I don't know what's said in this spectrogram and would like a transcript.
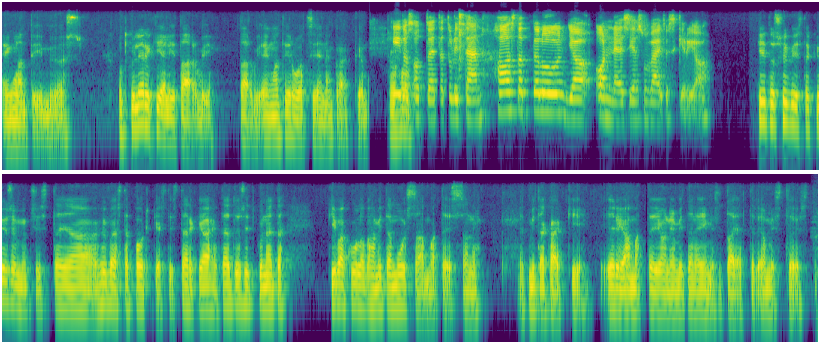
englantiin myös. Mutta kyllä eri kieliä tarvii tarvii englanti ruotsi ennen kaikkea. Kiitos Otto, että tulit tähän haastatteluun ja onneesi sun väitöskirjaa. Kiitos hyvistä kysymyksistä ja hyvästä podcastista. Tärkeä aihe. Täytyy sitten, kun näitä kiva kuulla vähän mitä muissa ammateissa, niin, että mitä kaikki eri ammatteja on ja mitä ne ihmiset ajattelee omista töistä.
